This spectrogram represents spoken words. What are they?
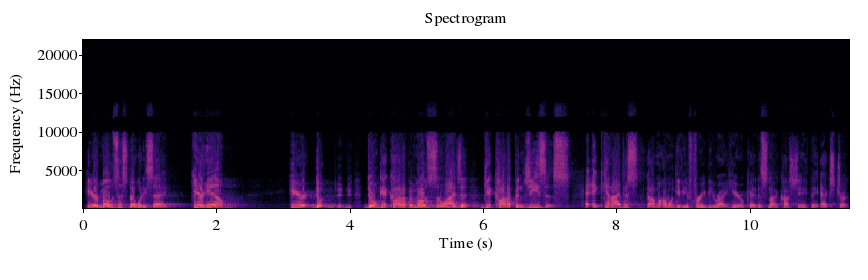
Hear Moses? No, what he say? Hear him. Hear, don't, don't get caught up in Moses and Elijah. Get caught up in Jesus. Eh, eh, can I just, I'm, I'm going to give you a freebie right here, okay? This is not going to cost you anything extra.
